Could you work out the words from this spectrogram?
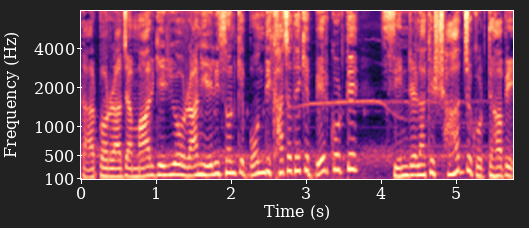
তারপর রাজা মার্গেরিও রানী এলিসনকে বন্দি খাঁচা থেকে বের করতে সিন্ড্রেলাকে সাহায্য করতে হবে।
